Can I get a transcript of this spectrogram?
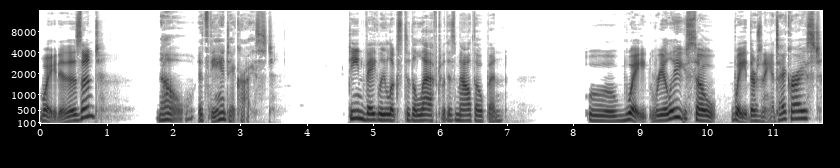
Wait, it isn't? No, it's the Antichrist. Dean vaguely looks to the left with his mouth open. Uh, wait, really? So, wait, there's an Antichrist?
